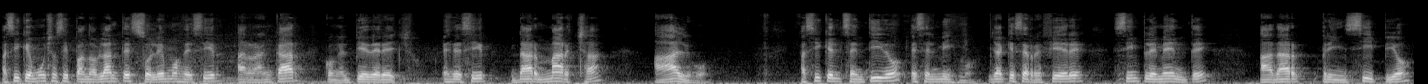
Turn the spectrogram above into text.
Así que muchos hispanohablantes solemos decir arrancar con el pie derecho, es decir, dar marcha a algo. Así que el sentido es el mismo, ya que se refiere simplemente a dar principio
